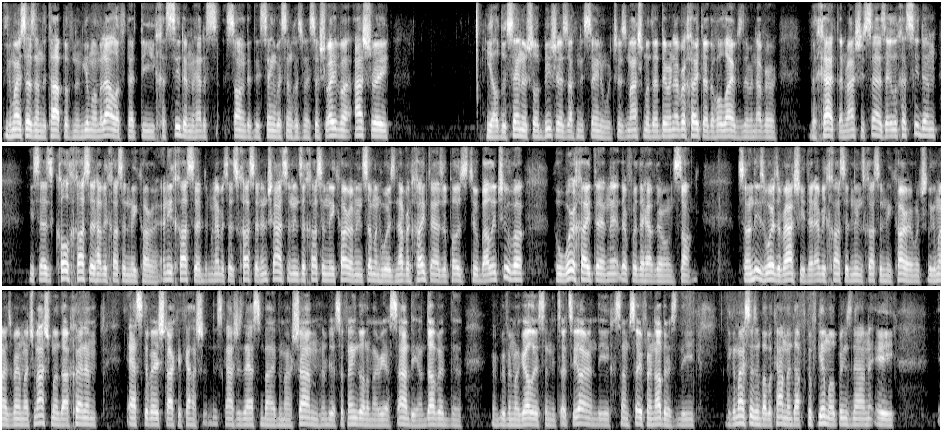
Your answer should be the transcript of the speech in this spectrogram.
The Gemara says on the top of Nun Gimel Aleph that the Hasidim had a song that they sang by Simchas Veseshoeva, Ashrei Yaldusenu Shal Bisha Zachnisenu, which is mashma that they were never chayta their whole lives, they were never bechet. And Rashi says, Elu Hasidim, he says, Kol Chassid Havi Chassid Meikara. Any Chassid, whenever it says Chassid in Shas, it means a Chassid Meikara, means someone who was never chayta as opposed to Bali Tshuva, who were chayta and therefore they have their own song. So in these words of Rashi, that every chassid means chassid mikara, which the Gemara is very much mashma, the Achrenim ask a very stark kasha. This kasha is asked by the Marsham, Rabbi Yosef Engel, the Maria Sadi, and David, the Reuven Margolius, and the Tzitziar, and the Chassam Sofer, and others. The the Gemara says in Baba Kama, Daf Kuf Gimel brings down a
